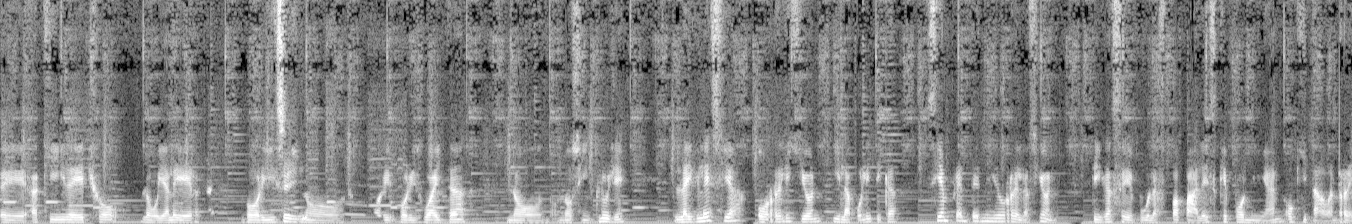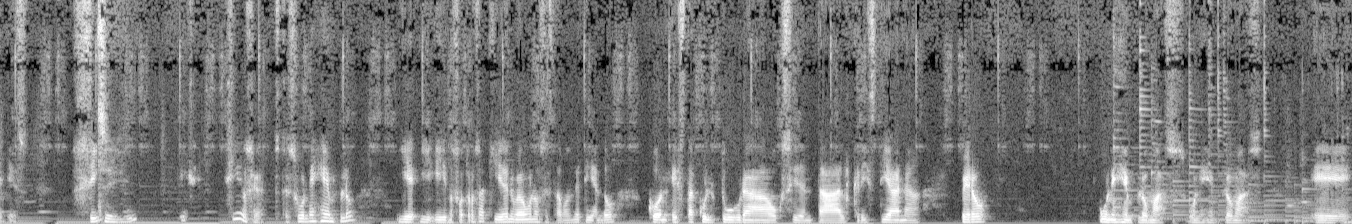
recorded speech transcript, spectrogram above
eh, aquí de hecho lo voy a leer, Boris, nos, Boris, Guaita no, nos incluye. La iglesia o religión y la política siempre han tenido relación, dígase bulas papales que ponían o quitaban reyes. Sí, sí, sí, o sea, este es un ejemplo y, y, nosotros aquí de nuevo nos estamos metiendo con esta cultura occidental cristiana, pero un ejemplo más, un ejemplo más. Eh,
